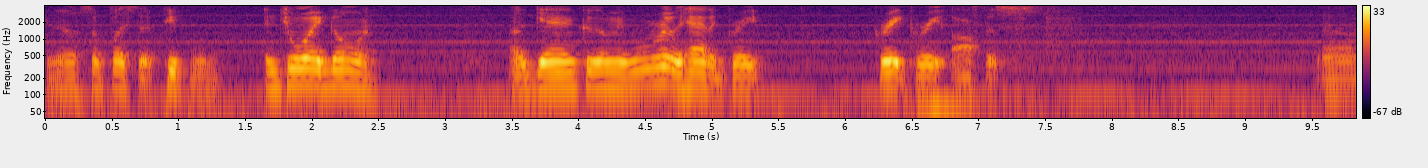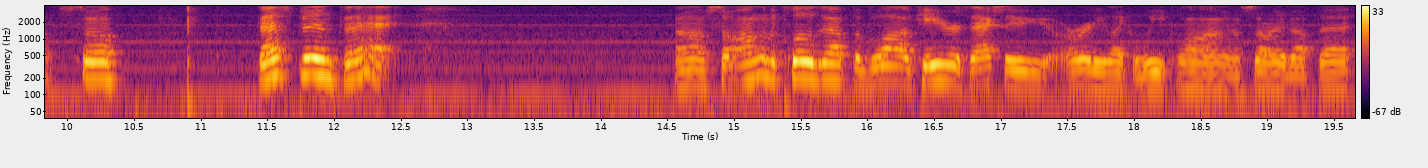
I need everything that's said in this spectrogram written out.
You know, someplace that people enjoy going again. Because I mean, we really had a great, great, great office. Uh, so that's been that. Uh, so I'm going to close out the vlog here. It's actually already like a week long. I'm sorry about that.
